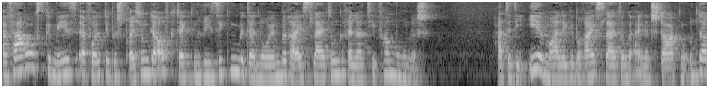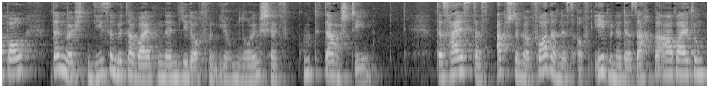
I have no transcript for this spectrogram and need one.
Erfahrungsgemäß erfolgt die Besprechung der aufgedeckten Risiken mit der neuen Bereichsleitung relativ harmonisch. Hatte die ehemalige Bereichsleitung einen starken Unterbau, dann möchten diese Mitarbeitenden jedoch von ihrem neuen Chef gut dastehen. Das heißt, das Abstimmerfordernis auf Ebene der Sachbearbeitung,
